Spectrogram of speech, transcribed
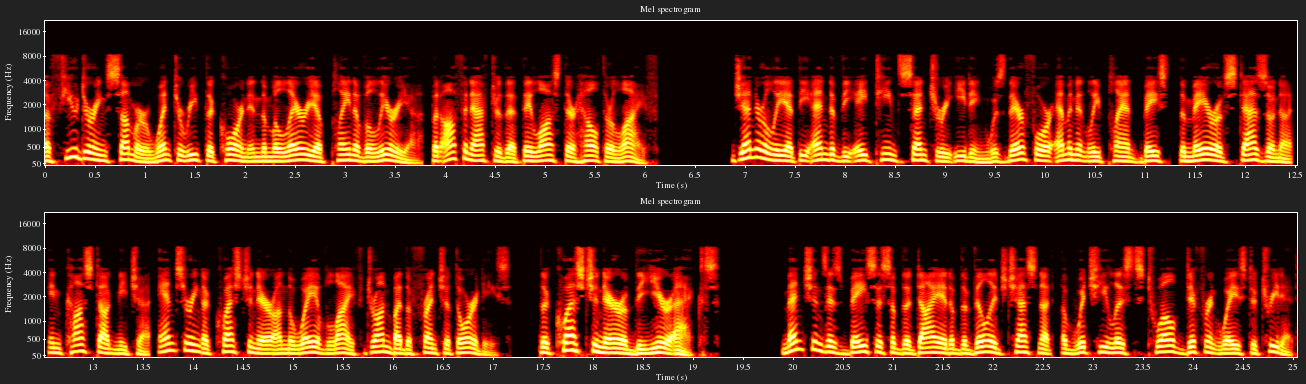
A few during summer went to reap the corn in the malaria plain of Aleria, but often after that they lost their health or life. Generally at the end of the 18th century eating was therefore eminently plant-based. The mayor of Stazzona, in Castagniccia, answering a questionnaire on the way of life drawn by the French authorities, the questionnaire of the year X, Mentions as basis of the diet of the village chestnut, of which he lists 12 different ways to treat it.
